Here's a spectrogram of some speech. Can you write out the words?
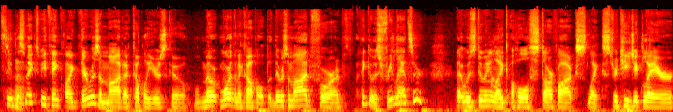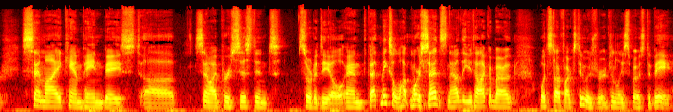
See, this hmm. makes me think like there was a mod a couple years ago, well, more, more than a couple, but there was a mod for I think it was Freelancer that was doing like a whole Star Fox like strategic layer, semi campaign based, uh, semi persistent sort of deal, and that makes a lot more sense now that you talk about what Star Fox Two was originally supposed to be.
